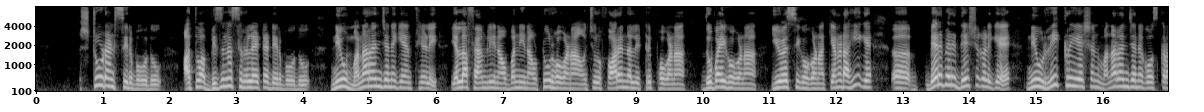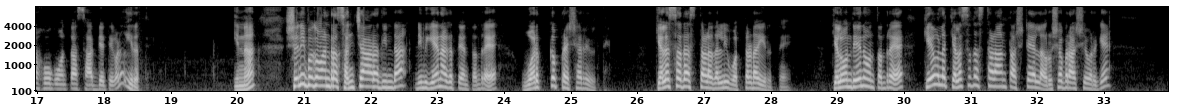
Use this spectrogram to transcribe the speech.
ಸ್ಟೂಡೆಂಟ್ಸ್ ಇರಬಹುದು ಅಥವಾ ಬಿಸ್ನೆಸ್ ರಿಲೇಟೆಡ್ ಇರ್ಬೋದು ನೀವು ಮನರಂಜನೆಗೆ ಅಂತ ಹೇಳಿ ಎಲ್ಲ ಫ್ಯಾಮ್ಲಿ ನಾವು ಬನ್ನಿ, ನಾವು ಟೂರ್ ಹೋಗೋಣ, ಒಂಚೂರು ಫಾರಿನ್ನಲ್ಲಿ ಟ್ರಿಪ್ ಹೋಗೋಣ ದುಬೈಗೆ ಹೋಗೋಣ ಯು ಎಸ್ ಸಿಗೆ ಹೋಗೋಣ, ಕೆನಡಾ, ಹೀಗೆ ಬೇರೆ ಬೇರೆ ದೇಶಗಳಿಗೆ ನೀವು ರೀಕ್ರಿಯೇಷನ್ ಮನರಂಜನೆಗೋಸ್ಕರ ಹೋಗುವಂಥ ಸಾಧ್ಯತೆಗಳು ಇರುತ್ತೆ. ಇನ್ನು ಶನಿ ಭಗವಾನರ ಸಂಚಾರದಿಂದ ನಿಮಗೇನಾಗುತ್ತೆ ಅಂತಂದರೆ ವರ್ಕ್ ಪ್ರೆಷರ್ ಇರುತ್ತೆ. ಕೆಲಸದ ಸ್ಥಳದಲ್ಲಿ ಒತ್ತಡ ಇರುತ್ತೆ. ಕೆಲವೊಂದೇನು ಅಂತಂದರೆ ಕೇವಲ ಕೆಲಸದ ಸ್ಥಳ ಅಂತ ಅಷ್ಟೇ ಅಲ್ಲ, ವೃಷಭ ರಾಶಿಯವರಿಗೆ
